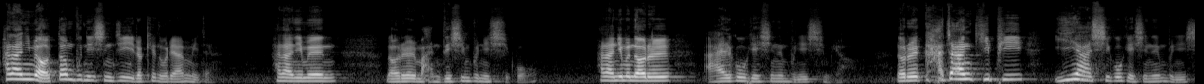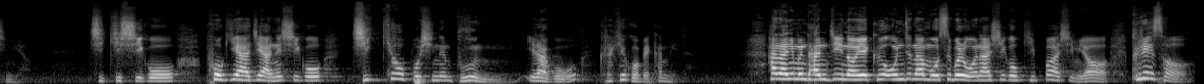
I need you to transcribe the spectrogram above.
하나님이 어떤 분이신지 이렇게 노래합니다. 하나님은 너를 만드신 분이시고 하나님은 너를 알고 계시는 분이시며 너를 가장 깊이 이해하시고 계시는 분이시며 지키시고 포기하지 않으시고 지켜보시는 분이라고 그렇게 고백합니다. 하나님은 단지 너의 그 온전한 모습을 원하시고 기뻐하시며 그래서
